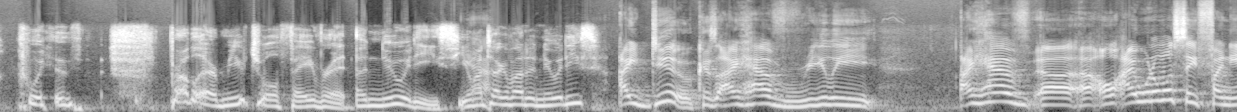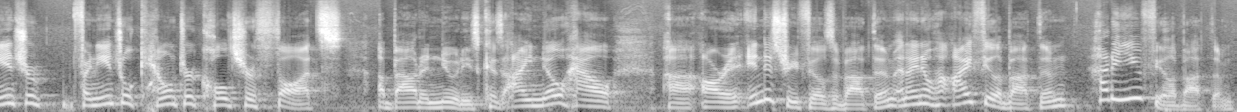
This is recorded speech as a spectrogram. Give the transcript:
with probably our mutual favorite, annuities? You want to talk about annuities? I do because I have really, I have, uh, I would almost say financial financial counterculture thoughts about annuities because I know how uh, our industry feels about them and I know how I feel about them. How do you feel about them?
